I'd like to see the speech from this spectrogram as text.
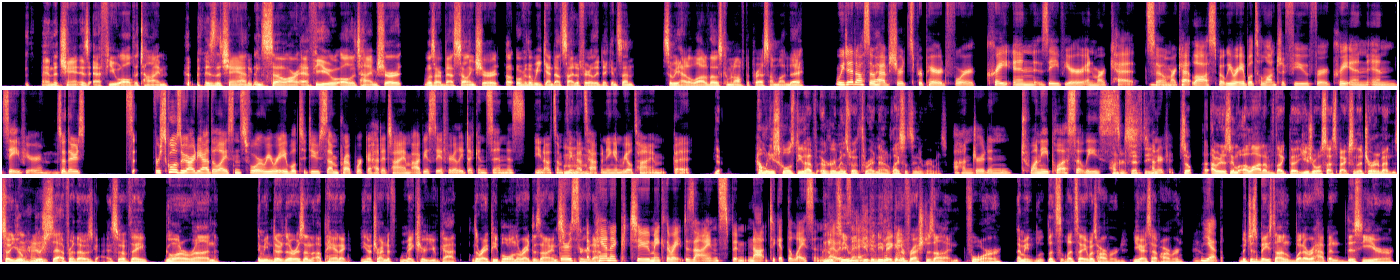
And the chant is FU all the time. is the chant. And so our FU all the time shirt was our best selling shirt uh, over the weekend outside of Fairleigh Dickinson. So we had a lot of those coming off the press on Monday. We did also have shirts prepared for Creighton, Xavier, and Marquette. So Mhm. Marquette lost, but we were able to launch a few for Creighton and Xavier. Mhm. So there's for schools we already had the license for, we were able to do some prep work ahead of time. Obviously, a Fairleigh Dickinson is, you know, something that's Mhm. happening in real time, but How many schools do you have agreements with right now, licensing agreements? 120 plus at least. 150. 150. So uh, I would assume a lot of like the usual suspects in the tournament. So you're Mhm. you're set for those guys. So if they go on a run, I mean, there there isn't a panic, you know, trying to make sure you've got the right people and the right designs. There's a figured out. panic to make the right designs, but not to get the license. I would so you, say. you could be making a fresh design for. I mean, let's let's say it was Harvard. You guys have Harvard, yep. But just based on whatever happened this year,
